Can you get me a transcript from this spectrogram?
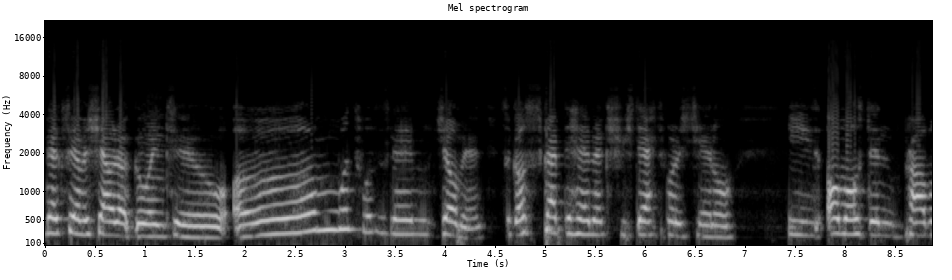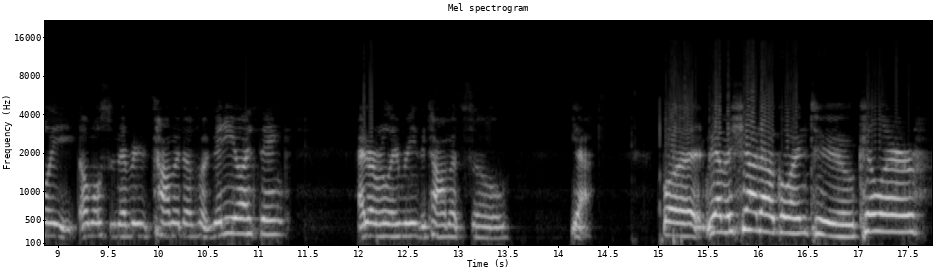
Next we have a shout out going to um what's what's his name? Joe Man. So go subscribe to him, make sure on his channel. He's almost in probably almost in every comment of my video I think. I don't really read the comments so yeah. But we have a shout out going to Killer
